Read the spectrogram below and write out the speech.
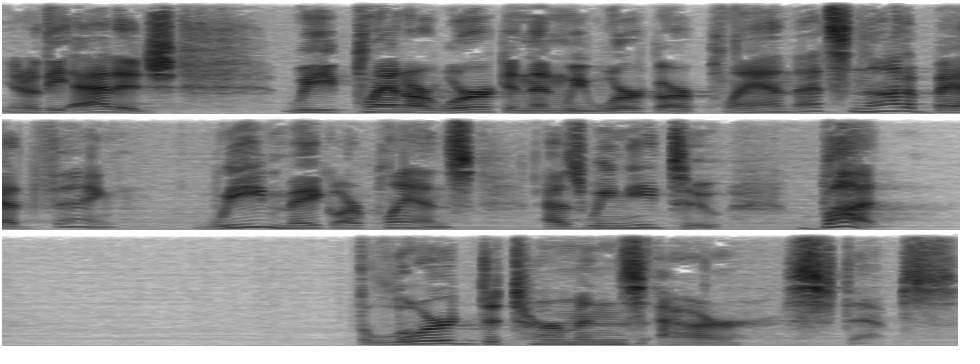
You know, the adage, we plan our work and then we work our plan, that's not a bad thing. We make our plans as we need to. But the Lord determines our steps.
